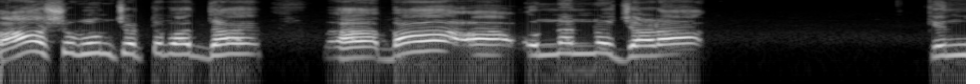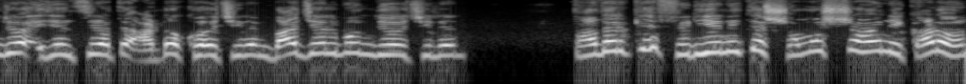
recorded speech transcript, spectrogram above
বা শোভন চট্টোপাধ্যায় বা অন্যান্য যারা কেন্দ্রীয় এজেন্সির হাতে আটক হয়েছিলেন বা জেলবন্দি হয়েছিলেন, তাদেরকে ফিরিয়ে নিতে সমস্যা হয়নি কারণ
